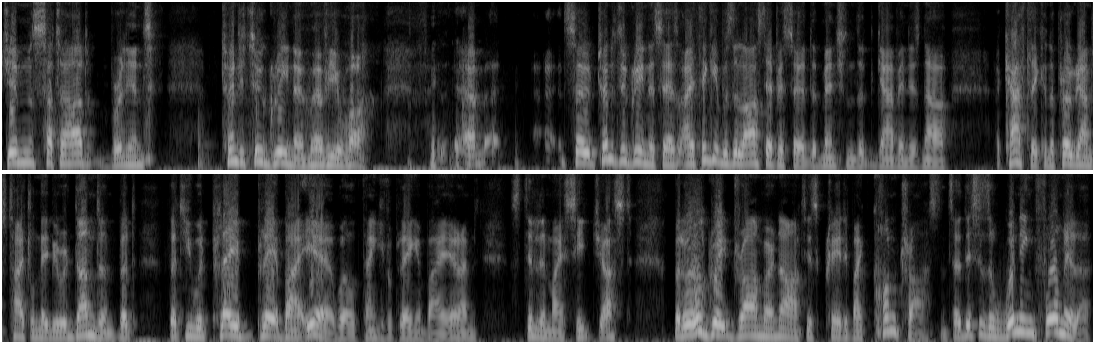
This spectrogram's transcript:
Jim Suttard, brilliant. 22 Greener, whoever you are. um, so 22 Greener says, I think it was the last episode that mentioned that Gavin is now a Catholic, and the program's title may be redundant, but that you would play play it by ear. Well, thank you for playing it by ear. I'm still in my seat just. But all great drama and art is created by contrast, and so this is a winning formula,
